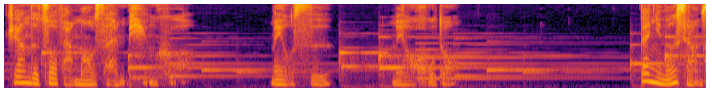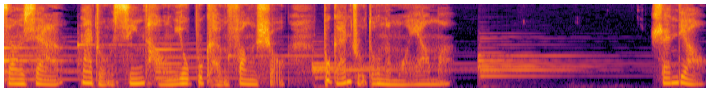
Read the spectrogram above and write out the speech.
这样的做法貌似很平和，没有撕，没有互动。但你能想象下那种心疼又不肯放手、不敢主动的模样吗？删掉，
